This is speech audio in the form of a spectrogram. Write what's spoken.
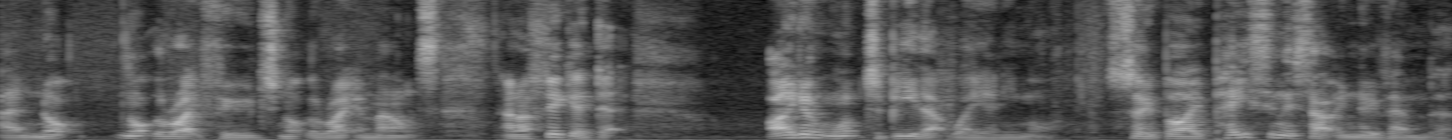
and not not the right foods, not the right amounts, and I figured that I don't want to be that way anymore. So by pacing this out in November,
